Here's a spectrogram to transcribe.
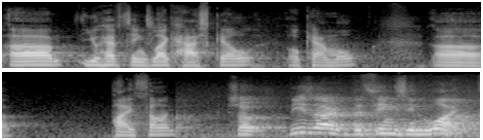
uh, you have things like Haskell, OCaml, uh, Python. So these are the things in white,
